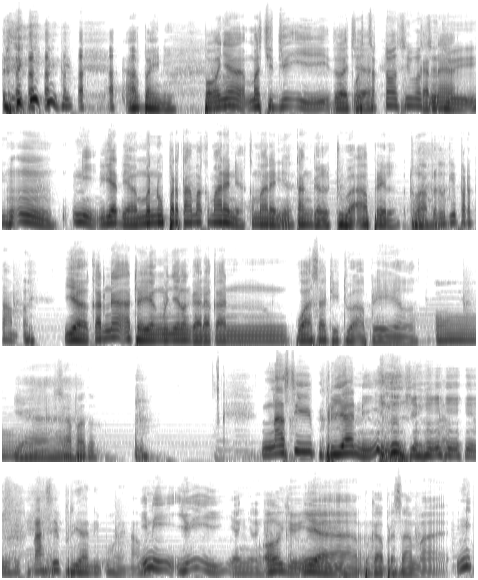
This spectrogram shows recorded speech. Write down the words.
apa ini? Pokoknya Masjid UI itu aja. cetho sih Masjid Karena UII. Mm-mm. nih lihat ya menu pertama kemarin ya, kemarin ya Iya. tanggal 2 April. 2 April lagi pertama. Eh, Ya, karena ada yang menyelenggarakan puasa di 2 April. Oh. Ya. Siapa tuh? Nasi biryani. Nasi biryani. Wah, enak. ini UI yang menyelenggarakan. Oh, UI. Iya, buka bersama. Ini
